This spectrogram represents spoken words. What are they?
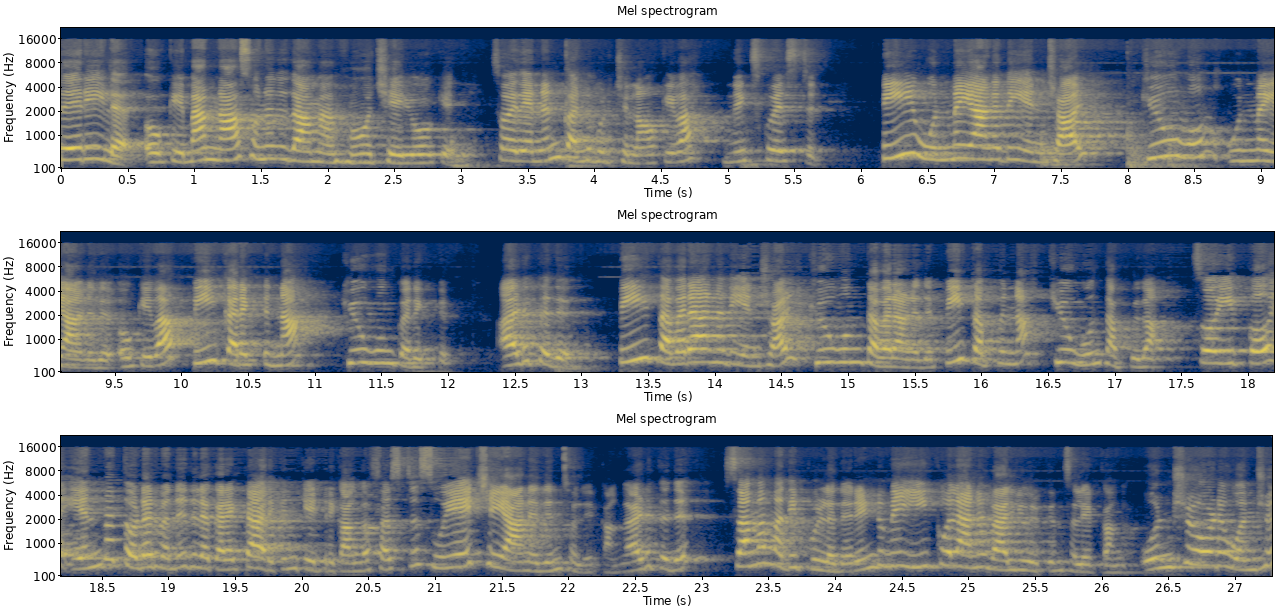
தெரியல. ஓகே மேம் நான் சொன்னது தான் மேம் ஓ சரி ஓகே ஸோ இது என்னன்னு கண்டுபிடிச்சிடலாம். ஓகேவா நெக்ஸ்ட் கொஸ்டின் பி உண்மையானது என்றால் கியூவும் உண்மையானது. ஓகேவா பி கரெக்ட்னா கியூவும் கரெக்ட் அடுத்தது பி தவறானது என்றால் கியூவும் தவறானது. பி தப்புன்னா கியூவும் தப்பு தான் சோ இப்போ எந்த தொடர் வந்து இதுல கரெக்டா இருக்குன்னு கேட்டிருக்காங்க? ஃபர்ஸ்ட் சுயேட்சையானதுன்னு சொல்லியிருக்காங்க. அடுத்தது சம மதிப்புள்ளது ரெண்டுமே ஈக்குவலான வேல்யூ இருக்குன்னு சொல்லியிருக்காங்க. ஒன்றோடு ஒன்று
